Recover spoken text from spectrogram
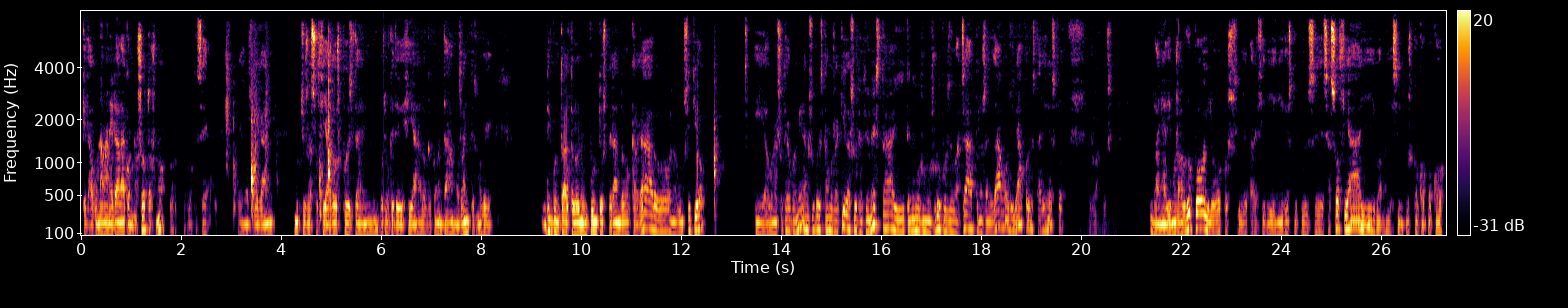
que de alguna manera da con nosotros, ¿no? Por, por lo que sea. nos llegan muchos asociados, pues, de, pues lo que te decía, lo que comentábamos antes, ¿no? De, de encontrártelo en un punto esperando cargar o en algún sitio y alguna sociedad, pues mira, nosotros estamos aquí, la asociación está, y tenemos unos grupos de WhatsApp que nos ayudamos, y ya, pues está bien esto. Pues bueno, pues lo añadimos al grupo y luego, pues si le parece bien y esto, pues eh, se asocia y bueno, y así pues poco a poco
